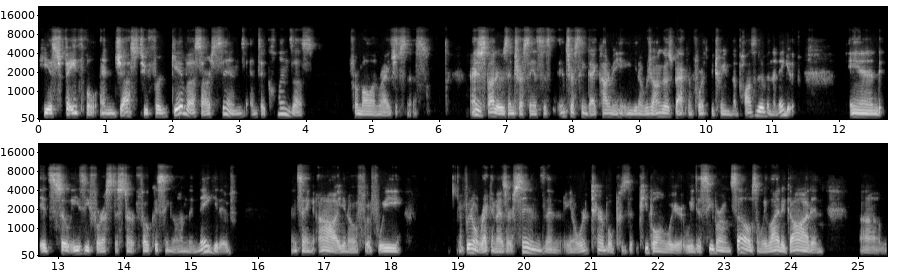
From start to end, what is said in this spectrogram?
he is faithful and just to forgive us our sins and to cleanse us from all unrighteousness. I just thought it was interesting. It's this interesting dichotomy. You know, John goes back and forth between the positive and the negative. And it's so easy for us to start focusing on the negative and saying, ah, you know, if, if we if we don't recognize our sins, then you know we're terrible people and we we deceive our own selves and we lie to God. And um,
